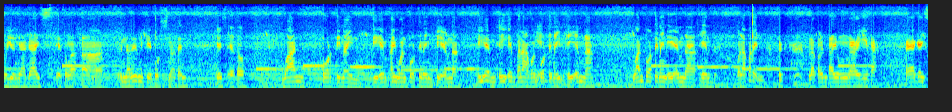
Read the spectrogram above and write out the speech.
So yun nga guys, ito nga ah narinig kayo boses natin. Guys, ito 1:49 PM ay 1:49 PM na. AM AM pala 1:49 AM na. 1:49 AM na and wala pa rin. wala pa rin tayong nakikita. Kaya guys,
